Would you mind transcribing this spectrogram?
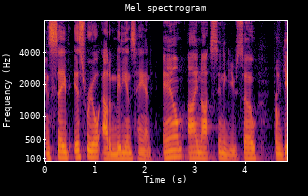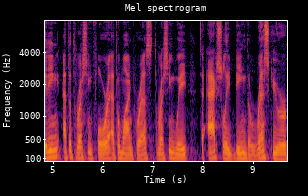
and save Israel out of Midian's hand. Am I not sending you? So, from getting at the threshing floor, at the wine press, threshing wheat, to actually being the rescuer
